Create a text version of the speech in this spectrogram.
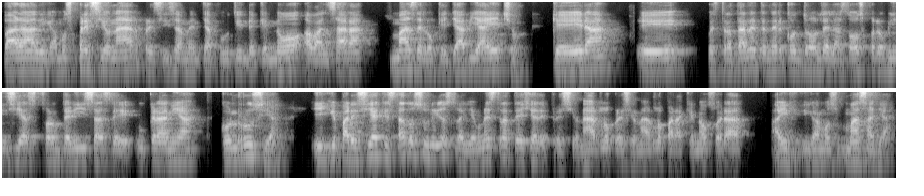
para, digamos, presionar precisamente a Putin de que no avanzara más de lo que ya había hecho, que era, eh, pues, tratar de tener control de las dos provincias fronterizas de Ucrania con Rusia y que parecía que Estados Unidos traía una estrategia de presionarlo, presionarlo para que no fuera a ir, digamos, más allá.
